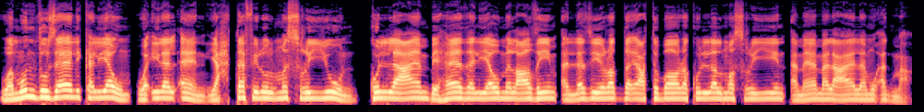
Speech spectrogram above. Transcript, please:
ومنذ ذلك اليوم وإلى الآن يحتفل المصريون كل عام بهذا اليوم العظيم الذي رد اعتبار كل المصريين أمام العالم أجمع.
